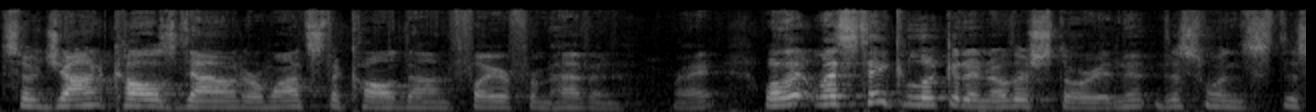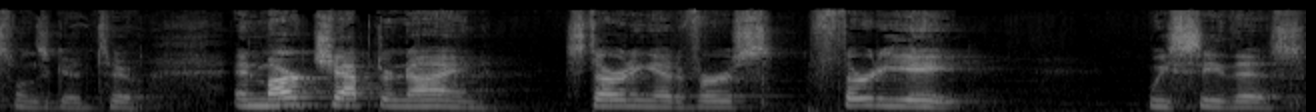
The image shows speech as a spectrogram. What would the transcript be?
So John calls down or wants to call down fire from heaven right? Well, let, us take a look at another story, and this one's this one's good too. In Mark chapter nine, starting at verse thirty-eight, we see this.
